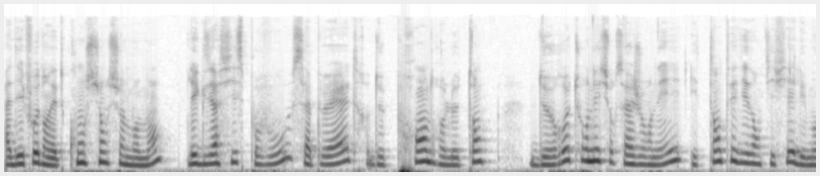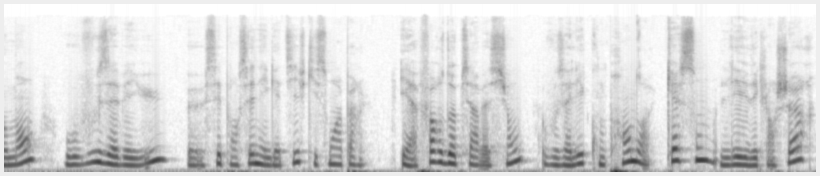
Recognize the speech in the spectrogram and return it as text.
à défaut d'en être conscient sur le moment, l'exercice pour vous, ça peut être de prendre le temps de retourner sur sa journée et tenter d'identifier les moments où vous avez eu euh, ces pensées négatives qui sont apparues. Et à force d'observation, vous allez comprendre quels sont les déclencheurs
